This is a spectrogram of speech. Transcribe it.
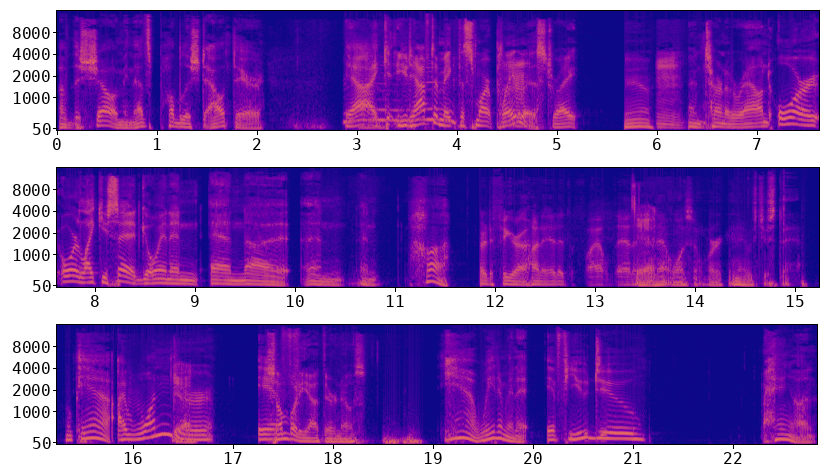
of the show. I mean, that's published out there. Yeah, get, you'd have to make the smart playlist, right? yeah. And turn it around, or or like you said, go in and and uh, and and huh? Tried to figure out how to edit the file data, Yeah. and that wasn't working. It was just a, okay. Yeah, I wonder if Somebody out there knows. Yeah, wait a minute. If you do, hang on,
